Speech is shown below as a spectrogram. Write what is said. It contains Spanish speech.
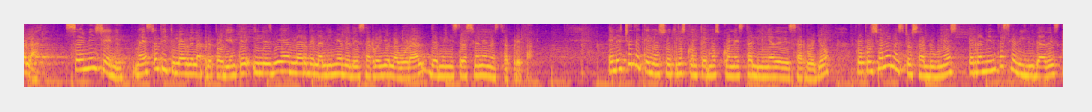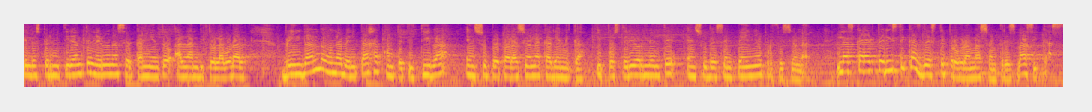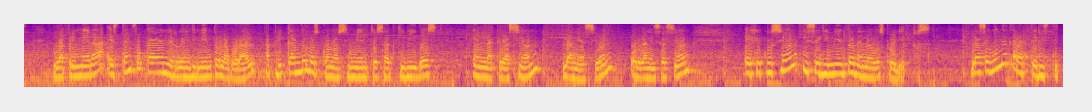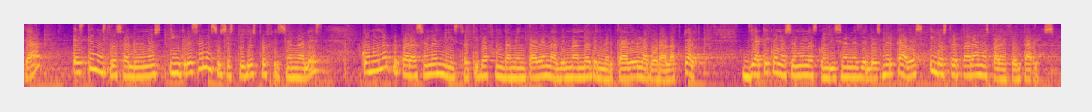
Hola, soy Miss Jenny, maestra titular de la Prepa Oriente y les voy a hablar de la línea de desarrollo laboral de administración en nuestra prepa. El hecho de que nosotros contemos con esta línea de desarrollo proporciona a nuestros alumnos herramientas y habilidades que les permitirán tener un acercamiento al ámbito laboral, brindando una ventaja competitiva en su preparación académica y posteriormente en su desempeño profesional. Las características de este programa son tres básicas. La primera está enfocada en el rendimiento laboral, aplicando los conocimientos adquiridos en la creación, planeación, organización, ejecución y seguimiento de nuevos proyectos. La segunda característica es que nuestros alumnos ingresan a sus estudios profesionales con una preparación administrativa fundamentada en la demanda del mercado laboral actual, ya que conocemos las condiciones de los mercados y los preparamos para enfrentarlos.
